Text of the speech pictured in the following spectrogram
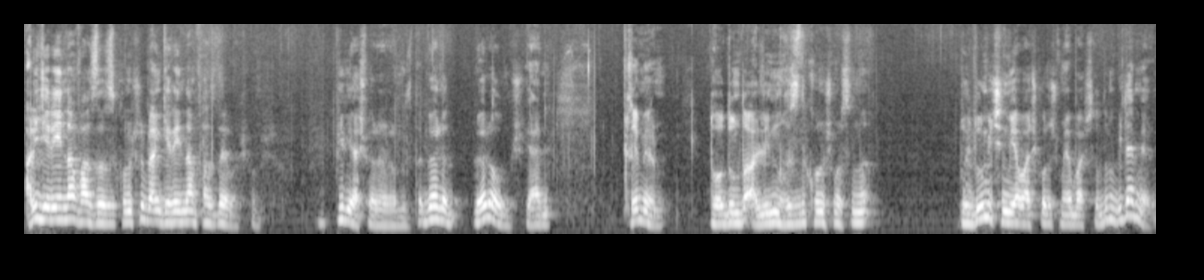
Ali gereğinden fazla hızlı konuşur, ben gereğinden fazla yavaş konuşurum. Bir yaş var aramızda. Böyle böyle olmuş. Yani bilemiyorum. Doğduğumda Ali'nin hızlı konuşmasını duyduğum için mi yavaş konuşmaya başladım bilemiyorum.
